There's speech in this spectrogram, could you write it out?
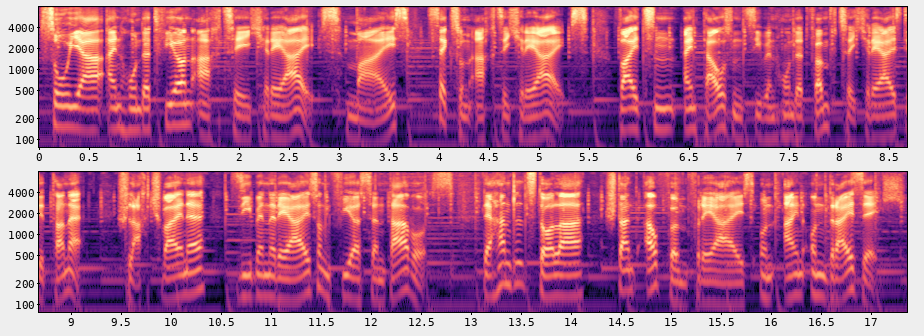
Soja 184 Reais, Mais 86 Reais, Weizen 1750 Reais die Tonne, Schlachtschweine 7 Reais und 4 Centavos. Der Handelsdollar stand auf 5 Reais und 31.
